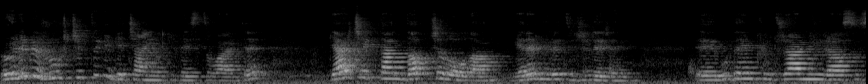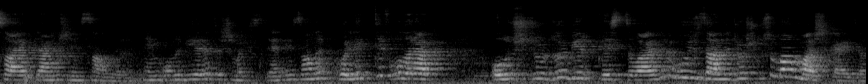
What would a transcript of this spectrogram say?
Öyle bir ruh çıktı ki geçen yılki festivalde. Gerçekten Datçalı olan yerel üreticilerin, e, burada hem kültürel mirası sahiplenmiş insanların, hem onu bir yere taşımak isteyen insanların kolektif olarak oluşturduğu bir festivaldi ve bu yüzden de coşkusu bambaşkaydı.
